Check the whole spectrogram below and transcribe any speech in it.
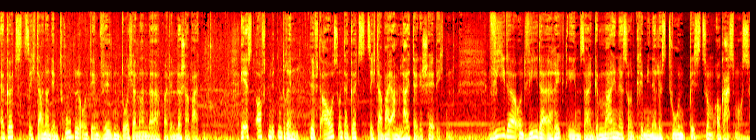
ergötzt sich dann an dem Trubel und dem wilden Durcheinander bei den Löscharbeiten. Er ist oft mittendrin, hilft aus und ergötzt sich dabei am Leid der Geschädigten. Wieder und wieder erregt ihn sein gemeines und kriminelles Tun bis zum Orgasmus.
